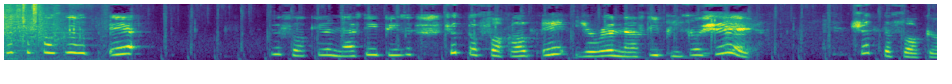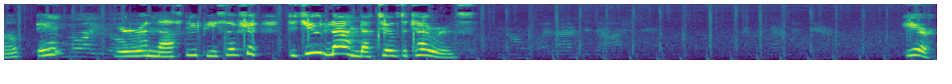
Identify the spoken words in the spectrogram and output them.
Shut the fuck up, it. You fucking nasty piece of. Shut the fuck up, it. You're a nasty piece of shit. Shut the fuck up, it. You're a nasty piece of shit. Did you land at two of the towers? Here.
